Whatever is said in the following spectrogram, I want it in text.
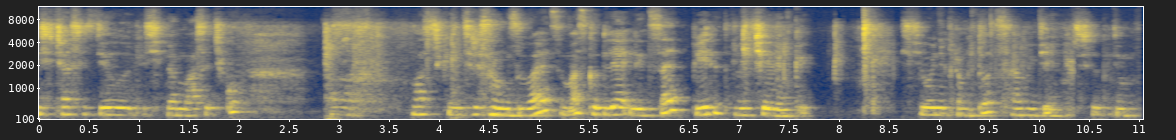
и сейчас я сделаю для себя масочку. А, масочка интересно называется, маска для лица перед вечеринкой. Сегодня прям тот самый день. Сейчас будем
